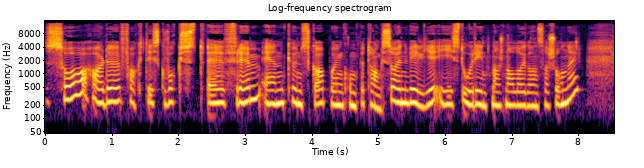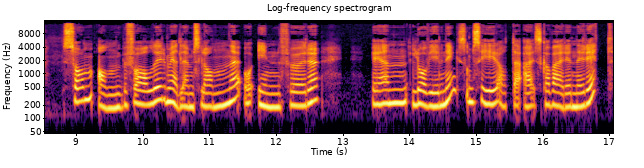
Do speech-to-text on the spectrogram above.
så har det faktisk vokst eh, frem en kunnskap og en kompetanse og en vilje i store internasjonale organisasjoner som anbefaler medlemslandene å innføre en lovgivning som sier at det skal være en rett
